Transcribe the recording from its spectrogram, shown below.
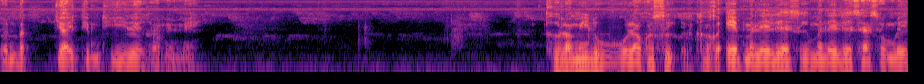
ต้นแบบใหญ่เต็มที่เลยครับเห็นไหมคือเราไม่รู้เราก็ซื้อเขาก็เอฟมาเรื่อยๆซื้อมาเรื่อยๆสะสมเลย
